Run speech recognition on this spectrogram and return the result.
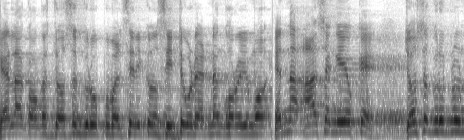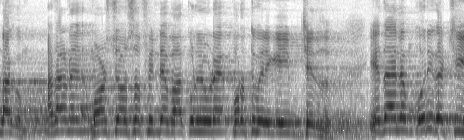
കേരള കോൺഗ്രസ് ജോസഫ് ഗ്രൂപ്പ് മത്സരിക്കുന്ന സീറ്റുകളുടെ എണ്ണം കുറയുമോ എന്ന ആശങ്കയൊക്കെ ജോസഫ് ഗ്രൂപ്പിനുണ്ടാകും അതാണ് മോൻസ് ജോസഫിന്റെ വാക്കുകളിലൂടെ പുറത്തു വരികയും ചെയ്തത്. ഏതായാലും ഒരു കക്ഷി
